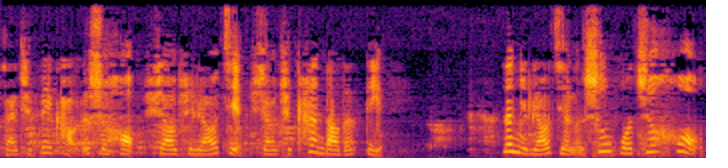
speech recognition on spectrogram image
再去备考的时候需要去了解、需要去看到的点。那你了解了生活之后，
